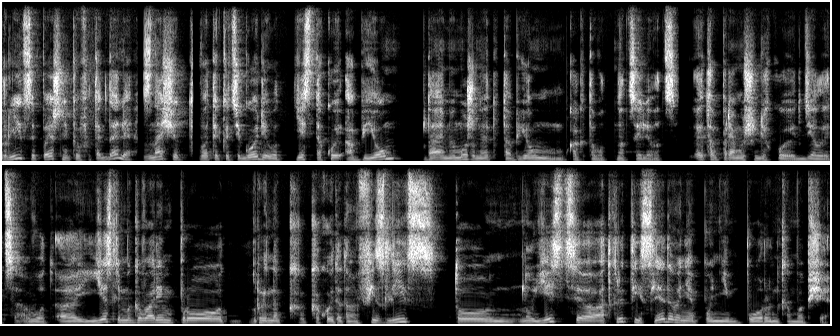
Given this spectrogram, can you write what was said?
юрлиц, ИПшников и так далее, значит, в этой категории вот есть такой объем да, и мы можем на этот объем как-то вот нацеливаться. Это прям очень легко делается. Вот. А если мы говорим про рынок какой-то там физлиц, то ну, есть открытые исследования по ним, по рынкам вообще.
